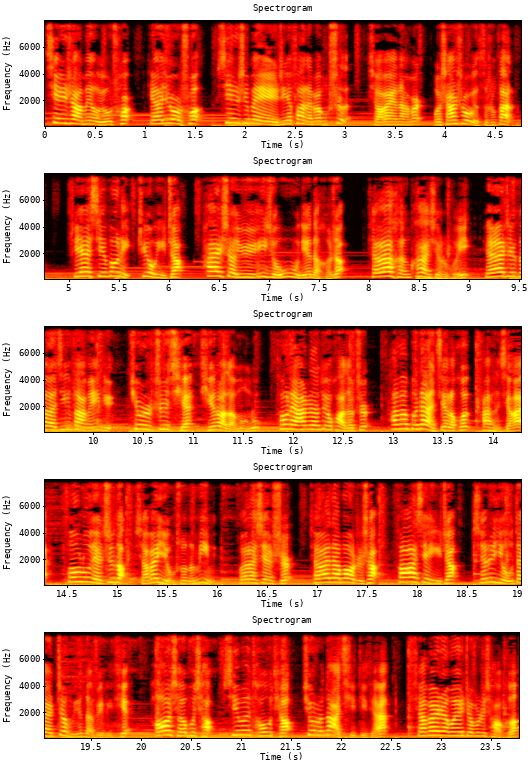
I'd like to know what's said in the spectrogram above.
信上没有邮戳，也就是说信是被直接放在办公室的。小白也纳闷，我啥时候有私生饭了？只见信封里只有一张拍摄于1955年的合照。小白很快陷入回忆，原来这个金发美女就是之前提到的梦露。从两人的对话得知，他们不但结了婚，还很相爱。梦露也知道小白永生的秘密。回到现实，小白在报纸上发现一张写着“有待证明”的便利贴。好巧不巧，新闻头条就是那起地铁案。小白认为这不是巧合，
